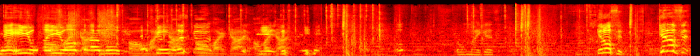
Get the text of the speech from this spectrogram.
yeah, here you are. Oh you my are, God. Bramble. Oh let's my go. God. Let's go. Oh my God. Oh my God. oh, oh my god. Get off it! Get off it!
